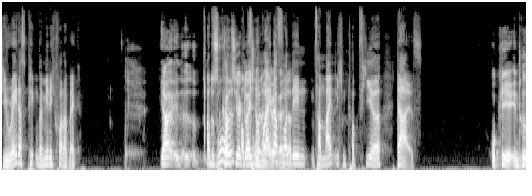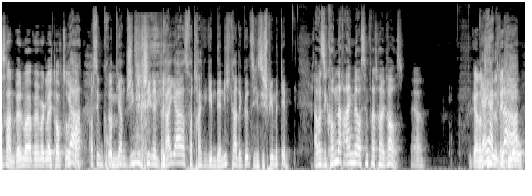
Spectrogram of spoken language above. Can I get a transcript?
die Raiders picken bei mir nicht Quarterback. Ja, äh, das obwohl, kannst du ja gleich nochmal. einer von den vermeintlichen Top 4 da ist. Okay, interessant, wenn wir, wenn wir gleich drauf zurückkommen. Ja, aus dem Grund, ähm, die haben Jimmy G einen Dreijahresvertrag gegeben, der nicht gerade günstig ist. Sie spielen mit dem. Aber sie kommen nach einem Jahr aus dem Vertrag raus. Ja. Die Garantien ja, ja, sind klar. echt low.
